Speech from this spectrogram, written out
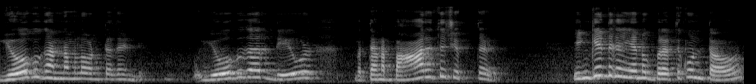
యోగు గంధంలో ఉంటుందండి. యోగు గారు దేవుడు తన భార్యతో చెప్తాడు. ఇంకెందుకయ్యా నువ్వు బ్రతుకుంటావు?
